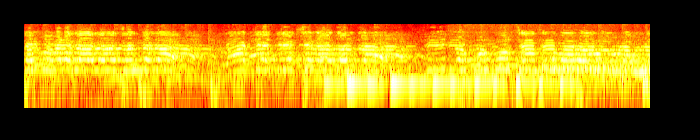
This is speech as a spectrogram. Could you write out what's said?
ಕಬ್ಬು ಬೆಳೆಗಾರರ ಸಂಘದ ರಾಜ್ಯಾಧ್ಯಕ್ಷರಾದಂತಹ ಶ್ರೀ ಕುರುಬೂರ್ ಶಾಂತರಬಾರ್ ಅವರು ಕೂಡ ಒಂದು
